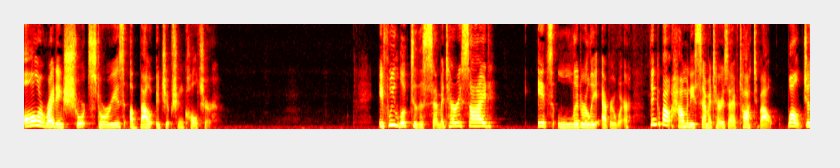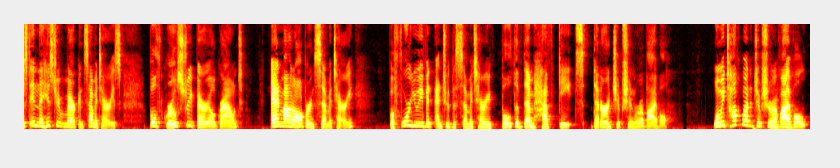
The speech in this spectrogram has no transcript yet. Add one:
all are writing short stories about Egyptian culture. If we look to the cemetery side, it's literally everywhere. Think about how many cemeteries I have talked about. Well, just in the history of American cemeteries, both Grove Street Burial Ground and Mount Auburn Cemetery before you even enter the cemetery, both of them have gates that are Egyptian revival. When we talk about Egyptian revival,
